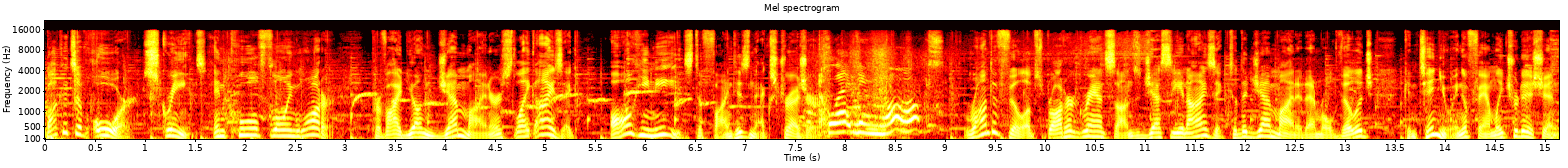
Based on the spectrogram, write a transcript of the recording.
Buckets of ore, screens, and cool flowing water provide young gem miners like Isaac all he needs to find his next treasure. Collecting rocks. Rhonda Phillips brought her grandsons Jesse and Isaac to the gem mine at Emerald Village, continuing a family tradition.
